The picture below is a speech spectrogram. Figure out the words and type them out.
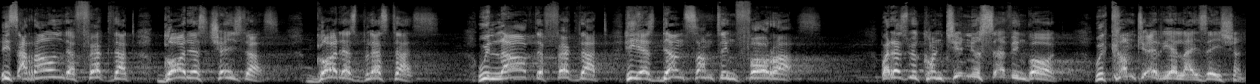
is around the fact that God has changed us, God has blessed us. We love the fact that He has done something for us. But as we continue serving God, we come to a realization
